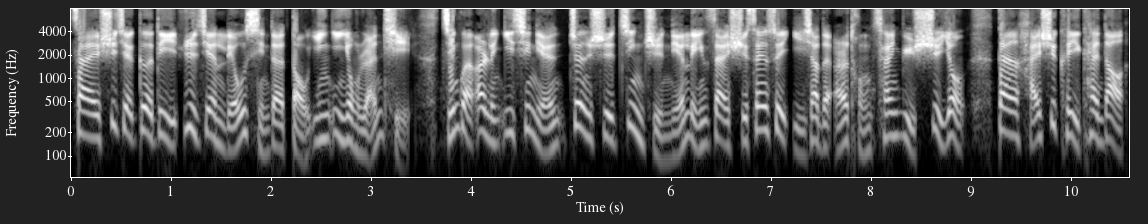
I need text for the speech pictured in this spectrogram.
在世界各地日渐流行的抖音应用软体，尽管二零一七年正式禁止年龄在十三岁以下的儿童参与试用，但还是可以看到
